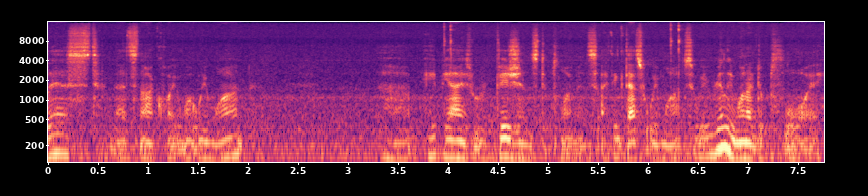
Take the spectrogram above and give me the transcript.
list. That's not quite what we want. Uh, APIs, revisions, deployments. I think that's what we want. So we really want to deploy.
